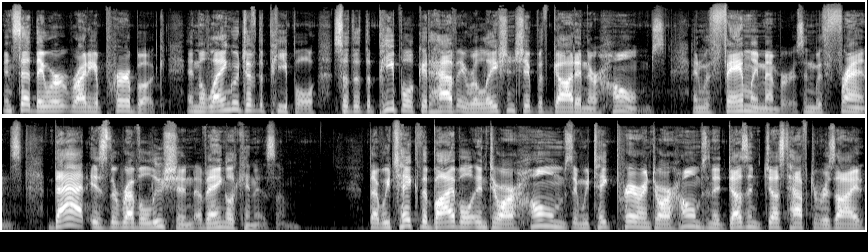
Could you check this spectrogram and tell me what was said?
Instead, they were writing a prayer book in the language of the people so that the people could have a relationship with God in their homes and with family members and with friends. That is the revolution of Anglicanism. That we take the Bible into our homes and we take prayer into our homes, and it doesn't just have to reside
